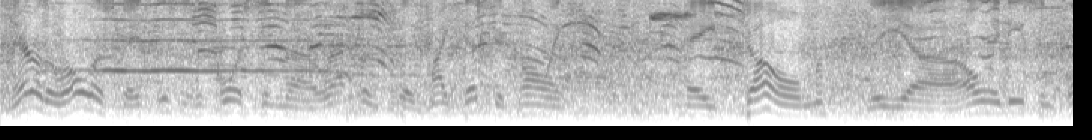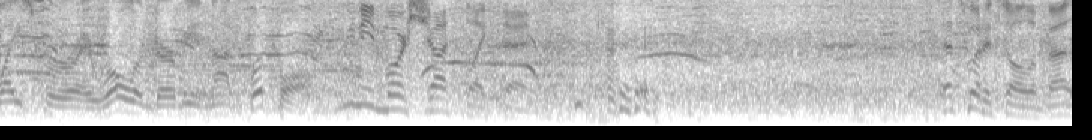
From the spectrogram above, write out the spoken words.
And there are the roller skates. This is, of course, in uh, reference to Mike Ditka calling a dome the uh, only decent place for a roller derby and not football. We need more shots like that. That's what it's all about.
